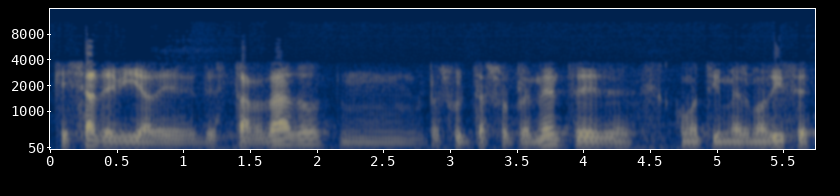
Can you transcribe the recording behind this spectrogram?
que xa debía de, de estar dado. Mm, resulta sorprendente, como ti mesmo dice,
